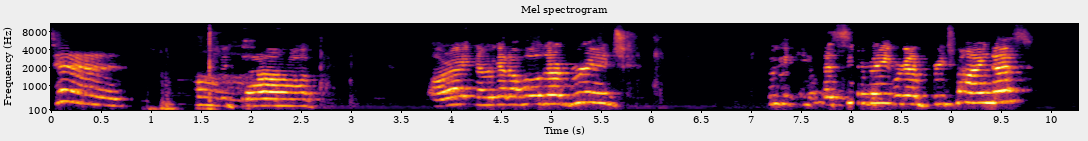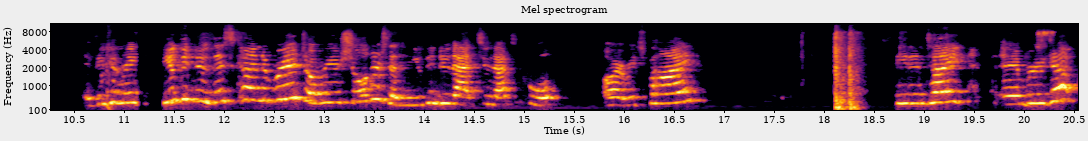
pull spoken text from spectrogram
ten. Good job. All right, now we gotta hold our bridge. Let's see everybody, we're gonna reach behind us. If you can reach, you can do this kind of bridge over your shoulders, and you can do that too. That's cool. All right, reach behind. Feet in tight and bridge up.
